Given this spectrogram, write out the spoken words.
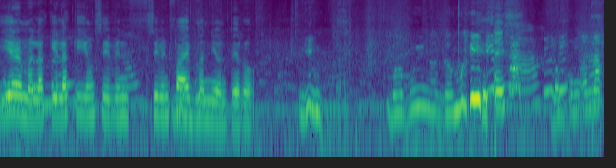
year, malaki-laki yung 7, 7.5 man yun. Pero. Baboy nga gamay. guys, bagong anak.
